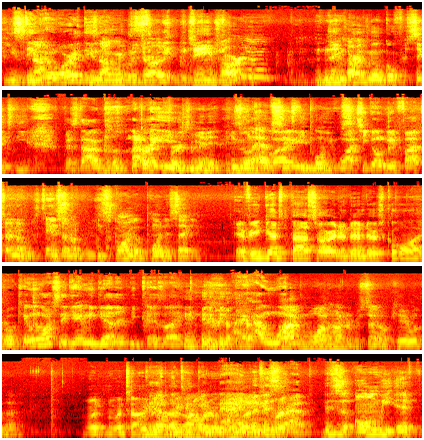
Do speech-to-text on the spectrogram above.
He's Stephen not. Worthy. He's not going to be able to James Harden. James Harden's going to go for sixty. But stop First, lying. first minute, he's going to have Stop sixty points. Watch, he gonna get five turnovers, ten He's, turnovers. he's scoring a point a second. If he gets past Harden, then there's Kawhi. Well, can we watch the game together? Because like I, I want. I'm 100 percent okay with that. What what time? We is got- we that? can order mad wings. But this, crap, this is only if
